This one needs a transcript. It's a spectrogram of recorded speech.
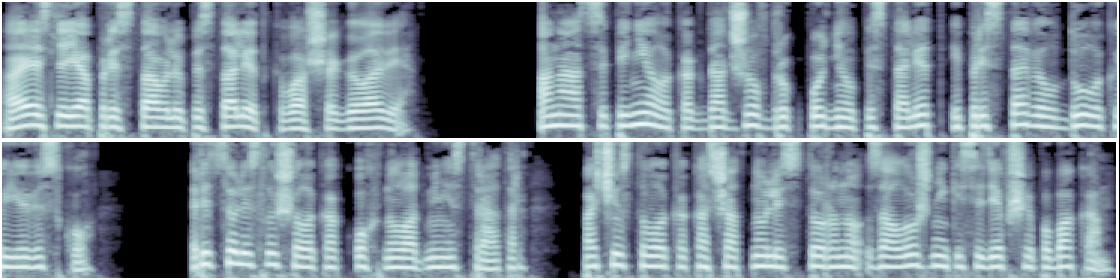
«А если я приставлю пистолет к вашей голове?» Она оцепенела, когда Джо вдруг поднял пистолет и приставил дуло к ее виску. Рицоли слышала, как охнул администратор, почувствовала, как отшатнулись в сторону заложники, сидевшие по бокам.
